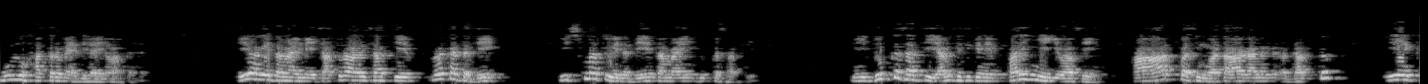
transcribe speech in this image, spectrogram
මුළු හතරම ඇදිලා එනවා අතට. ඒ වගේ තමයි මේ චතුරාර්ය සත්‍යයේ ප්‍රකට දේ ඉස්මතු වෙන දේ තමයි දුක්ඛ සත්‍යය. මේ දුක්ඛ සත්‍ය යම් කිසි කෙනෙක් පරිඤ්ඤය වශයෙන් ආත්පසින් වටහා ගන්න ගත්තොත් ඒක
